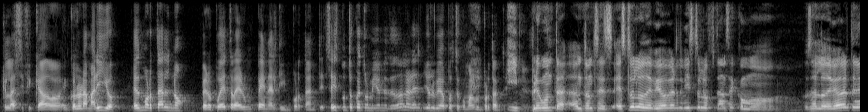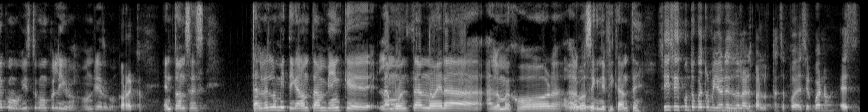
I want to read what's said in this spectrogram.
clasificado en color amarillo. ¿Es mortal? No, pero puede traer un penalty importante. 6.4 millones de dólares, yo lo hubiera puesto como algo importante. Y pregunta, entonces, ¿esto lo debió haber visto Lufthansa como... O sea, lo debió haber tenido como visto como un peligro, un riesgo? Correcto. Entonces, tal vez lo mitigaron tan bien que la multa no era a lo mejor algo significante. Sí, 6.4 millones de dólares para Lufthansa puede decir, bueno, es...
